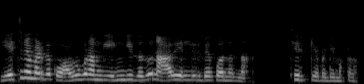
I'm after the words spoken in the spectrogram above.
ಯೋಚನೆ ಮಾಡಬೇಕು. ಅವ್ರಿಗೂ ನಮ್ಗೆ ಹೆಂಗಿದ್ದು ನಾವು ಎಲ್ಲಿರಬೇಕು ಅನ್ನೋದನ್ನ ಚಿರ್ಕೆ ಬಿಡಿ ಮಕ್ಕಳು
